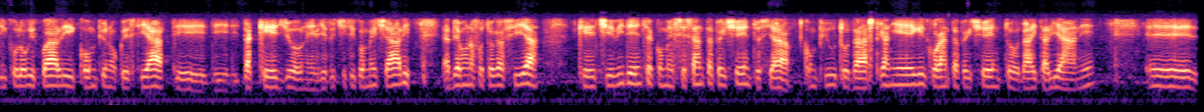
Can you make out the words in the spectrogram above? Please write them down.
di coloro i quali compiono questi atti di, di taccheggio negli esercizi commerciali, abbiamo una fotografia che ci evidenzia come il 60% sia compiuto da stranieri, il 40% da italiani. Eh,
